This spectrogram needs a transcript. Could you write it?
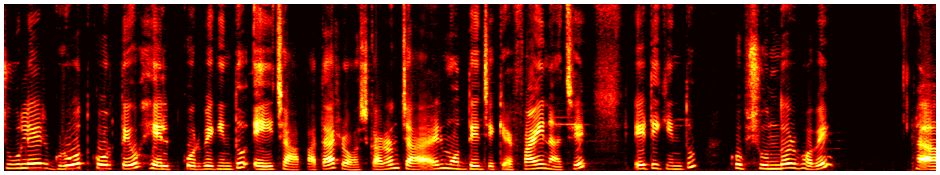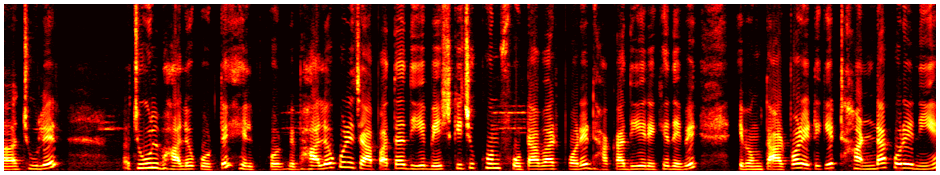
চুলের গ্রোথ করতেও হেল্প করবে কিন্তু এই চা পাতার রস। কারণ চায়ের মধ্যে যে ক্যাফাইন আছে, এটি কিন্তু খুব সুন্দরভাবে চুলের চুল ভালো করতে হেল্প করবে। ভালো করে চা পাতা দিয়ে বেশ কিছুক্ষণ ফোটাবার পরে ঢাকা দিয়ে রেখে দেবে এবং তারপর এটিকে ঠান্ডা করে নিয়ে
